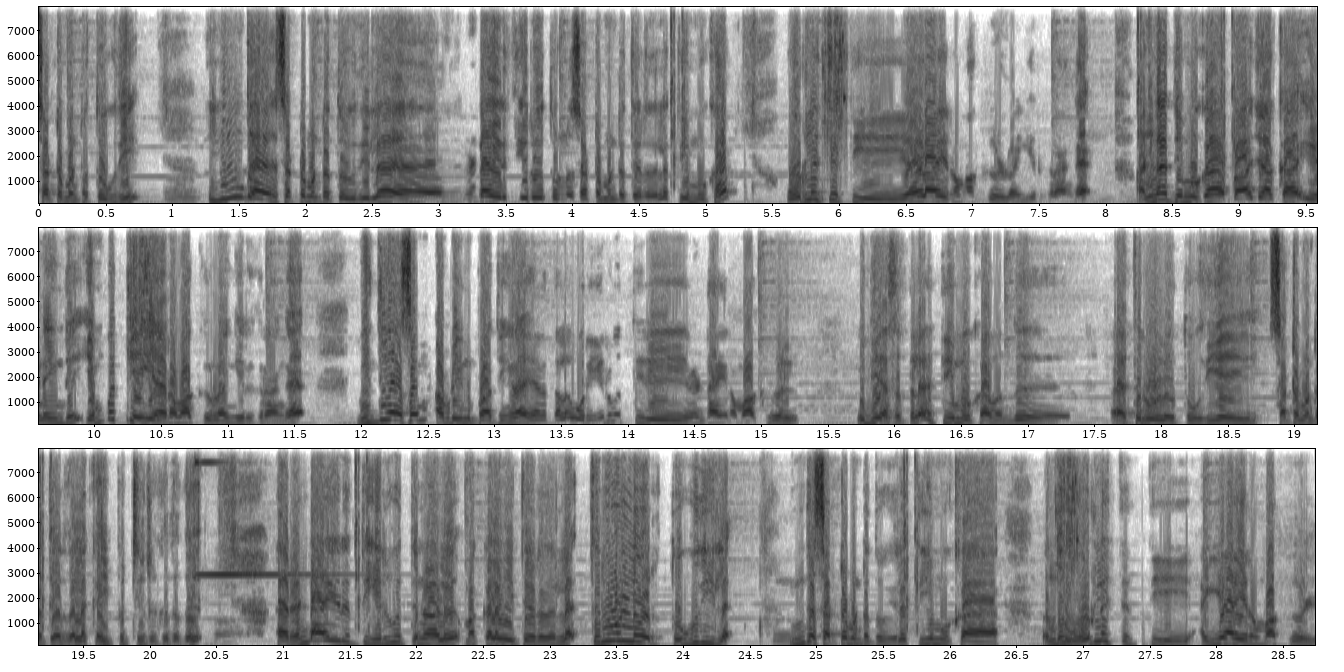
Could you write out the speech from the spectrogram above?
சட்டமன்ற தொகுதி. இந்த சட்டமன்ற தொகுதியில ரெண்டாயிரத்தி இருபத்தி ஒண்ணு சட்டமன்ற தேர்தலில் திமுக ஒரு லட்சத்தி ஏழாயிரம் வாக்குகள் வாங்கியிருக்கிறாங்க. அண்ணா திமுக பாஜக இணைந்து எண்பத்தி ஐயாயிரம் வாக்குகள் வாங்கியிருக்கிறாங்க. வித்தியாசம் அப்படின்னு பாத்தீங்கன்னா ஏறத்தாழ ஒரு இருபத்தி ரெண்டாயிரம் வாக்குகள் வித்தியாசத்துல திமுக வந்து திருவள்ளூர் தொகுதியை சட்டமன்ற தேர்தலில் கைப்பற்றி இருக்கிறது ரெண்டாயிரத்தி இருபத்தி நாலு மக்களவை தேர்தலில் திருவள்ளூர் தொகுதியில இந்த சட்டமன்ற தொகுதியில திமுக வந்து ஒரு லட்சத்தி ஐயாயிரம் வாக்குகள்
